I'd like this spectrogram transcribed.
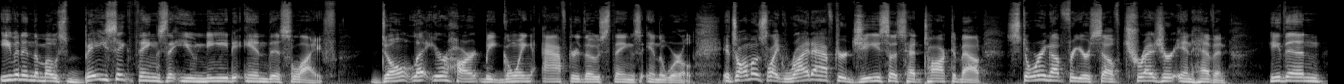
Even in the most basic things that you need in this life, don't let your heart be going after those things in the world. It's almost like right after Jesus had talked about storing up for yourself treasure in heaven, he then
